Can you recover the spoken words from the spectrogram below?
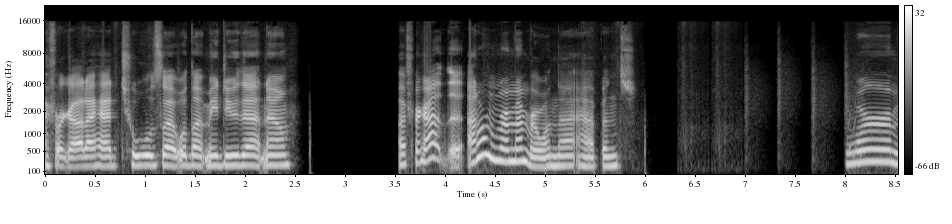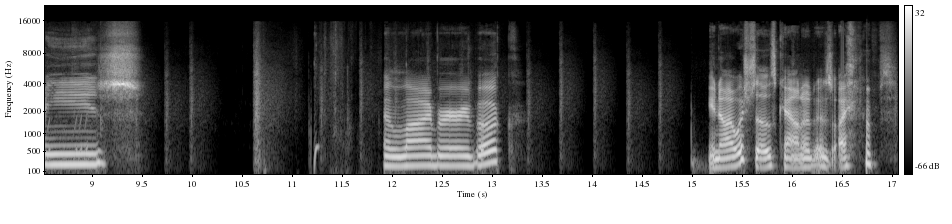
I forgot I had tools that would let me do that now. I forgot that. I don't remember when that happens. Wormies. A library book. You know, I wish those counted as items.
